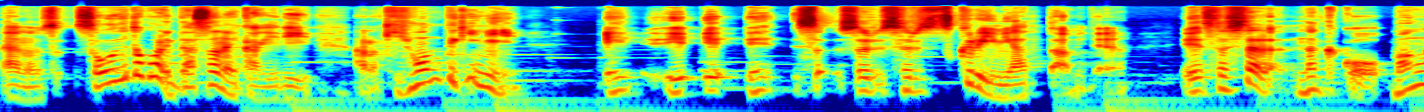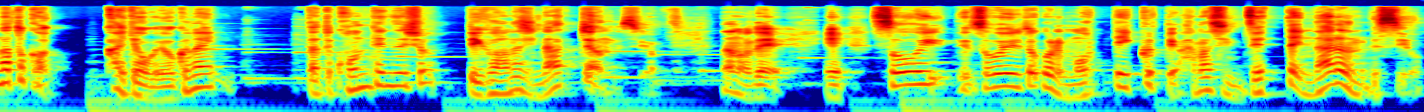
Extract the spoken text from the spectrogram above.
あの、そういうところに出さない限り、あの、基本的に、え、え、え、え、そそれ、それ作る意味あった？みたいな。え、そしたら、なんかこう、漫画とか書いた方がよくない？だってコンテンツでしょっていう話になっちゃうんですよ。なので、えそういう、そういうところに持っていくっていう話に絶対なるんですよ。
